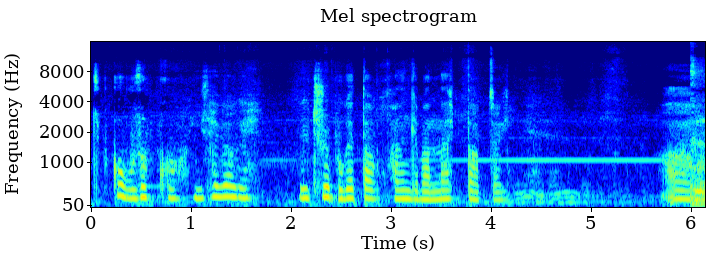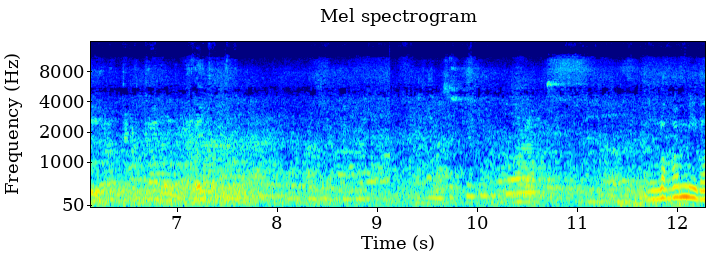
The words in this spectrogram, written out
춥고 무섭고 이 새벽에 일출 보겠다고 가는 게 맞나 싶다 갑자기. 아. 올라갑니다.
